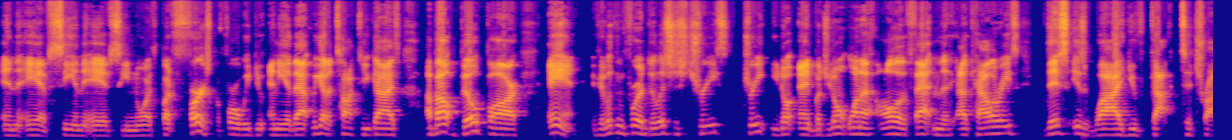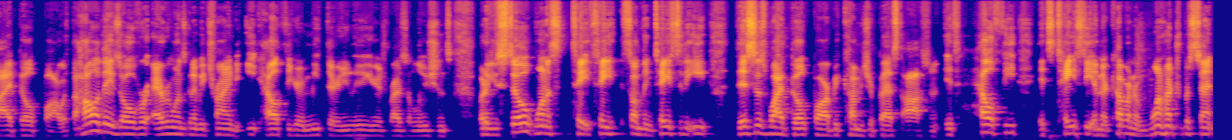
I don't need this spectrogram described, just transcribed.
in the AFC and the AFC North. But first, before we do any of that, we got to talk to you guys about Built Bar. And if you're looking for a delicious treat, treat you don't, but you don't want all of the fat and the uh, calories this is why you've got to try Built Bar. With the holidays over, everyone's going to be trying to eat healthier and meet their New Year's resolutions. But if you still want to take t- something tasty to eat, this is why Built Bar becomes your best option. It's healthy, it's tasty, and they're covered in 100%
